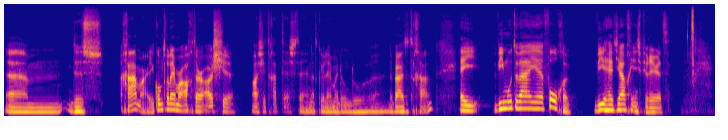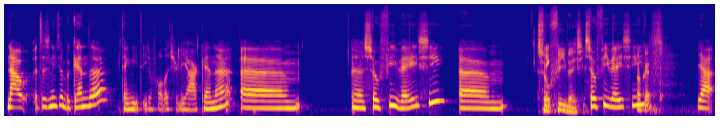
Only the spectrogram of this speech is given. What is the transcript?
Ehm, dus ga maar. Je komt er alleen maar achter als je, als je het gaat testen. En dat kun je alleen maar doen door eh, naar buiten te gaan. hey, wie moeten wij eh, volgen? Wie heeft jou geïnspireerd? Nou, het is niet een bekende. Ik denk niet in ieder geval dat jullie haar kennen. Ehm, eh, Sophie Weesie. Ehm, Sophie Weesie. Sophie Weesie. Oké. Ja,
